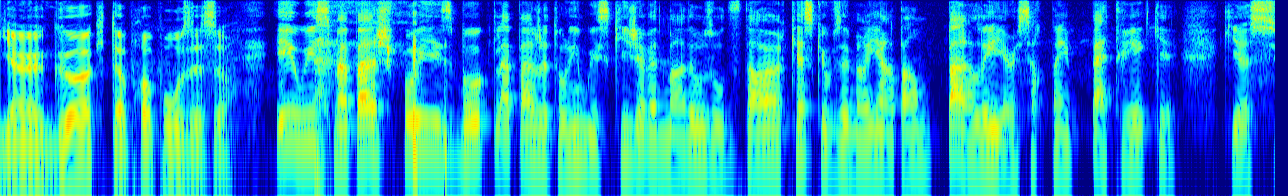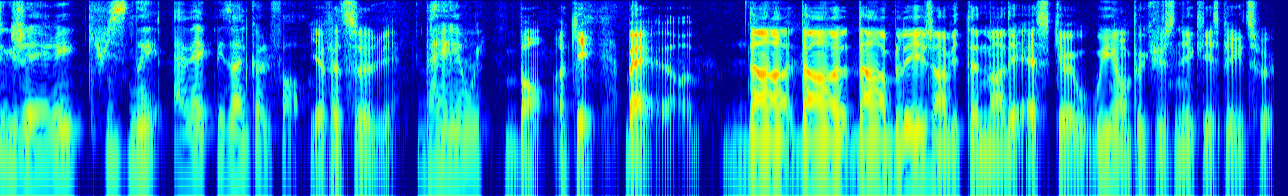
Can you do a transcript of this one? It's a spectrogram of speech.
il y a un gars qui t'a proposé ça. Et eh oui, sur ma page Facebook, la page de Tony Whiskey, j'avais demandé aux auditeurs qu'est-ce que vous aimeriez entendre parler? Un certain Patrick qui a suggéré cuisiner avec les alcools forts. Il a fait ça, lui. Ben oui. Bon, OK. Ben, d'emblée, dans, d'emblée, j'ai envie de te demander est-ce que oui, on peut cuisiner avec les spiritueux?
